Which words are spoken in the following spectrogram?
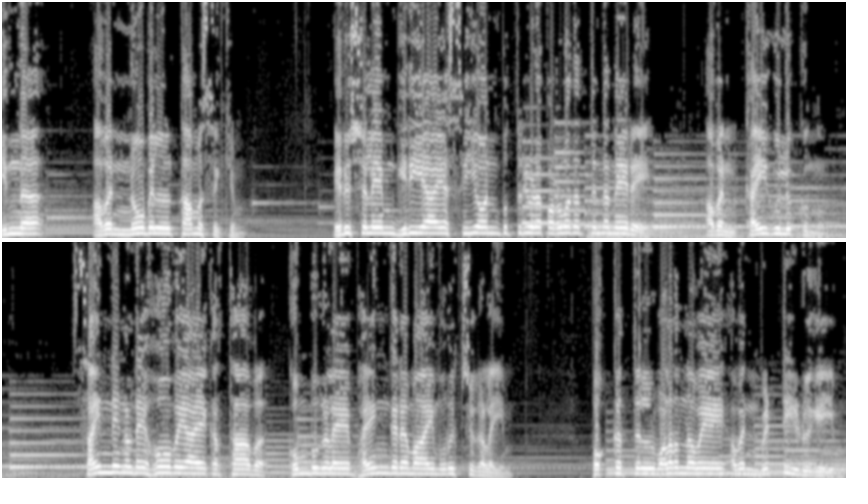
ഇന്ന് അവൻ നോബിൽ താമസിക്കും. എരുശലേം ഗിരിയായ സിയോൻ പുത്രിയുടെ പർവതത്തിന്റെ നേരെ അവൻ കൈകുലുക്കുന്നു. സൈന്യങ്ങളുടെ ഹോവയായ കർത്താവ് കൊമ്പുകളെ ഭയങ്കരമായി മുറിച്ചുകളയും. പൊക്കത്തിൽ വളർന്നവയെ അവൻ വെട്ടിയിടുകയും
